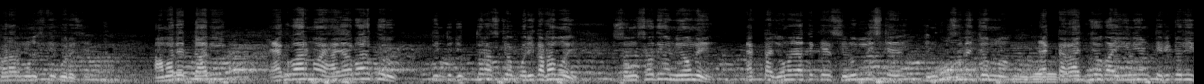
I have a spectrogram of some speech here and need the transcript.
করার মনস্থিতি করেছে। আমাদের দাবি, একবার নয়, হাজারবার করুক, কিন্তু যুক্তরাষ্ট্রীয় পরিকাঠামোয় সংসদীয় নিয়মে একটা জনজাতিকে শিডিউল লিস্টে ইনক্লুশনের জন্য একটা রাজ্য বা ইউনিয়ন টেরিটরি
